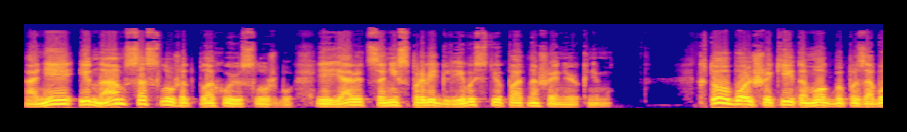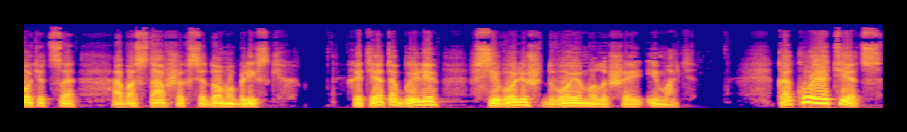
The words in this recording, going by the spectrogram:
они и нам сослужат плохую службу и явятся несправедливостью по отношению к нему. Кто больше кита мог бы позаботиться об оставшихся дома близких? Хоть это были всего лишь двое малышей и мать. Какой отец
